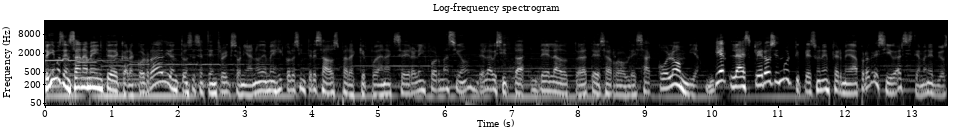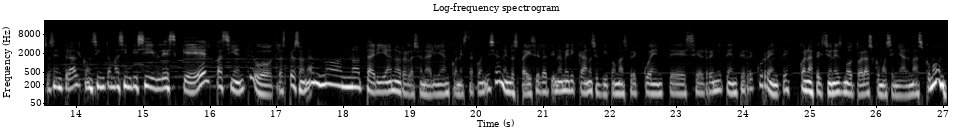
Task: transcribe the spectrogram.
Seguimos en Sanamente de Caracol Radio, entonces el Centro Ericksoniano de México, los interesados para que puedan acceder a la información de la visita de la doctora Teresa Robles a Colombia. Bien, la esclerosis múltiple es una enfermedad progresiva del sistema nervioso central con síntomas invisibles que el paciente u otras personas no notarían o relacionarían con esta condición. En los países latinoamericanos el tipo más frecuente es el remitente recurrente con afecciones motoras como señal más común.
